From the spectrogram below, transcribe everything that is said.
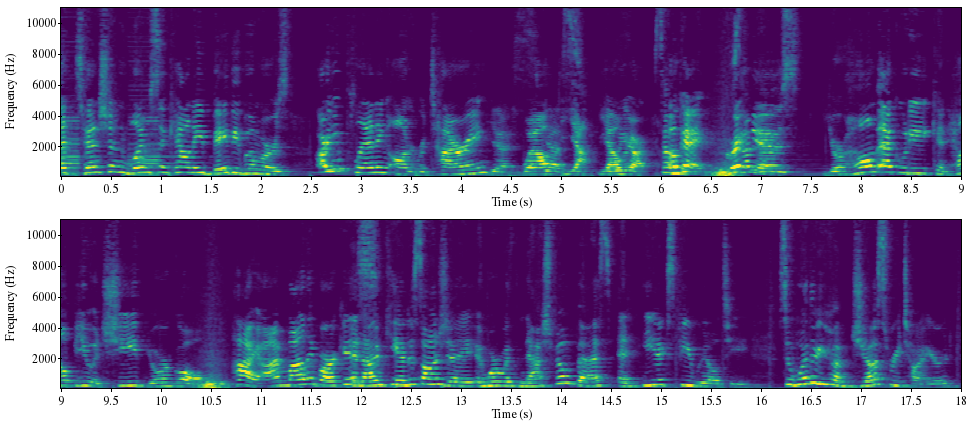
Attention, Williamson County baby boomers. Are you planning on retiring? Yes. Well, yes. yeah, yeah, we, we are. Someday. Okay, great Someday. news. Your home equity can help you achieve your goal. Hi, I'm Miley Barcus. And I'm Candace Anger, and we're with Nashville Best and eXp Realty. So, whether you have just retired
